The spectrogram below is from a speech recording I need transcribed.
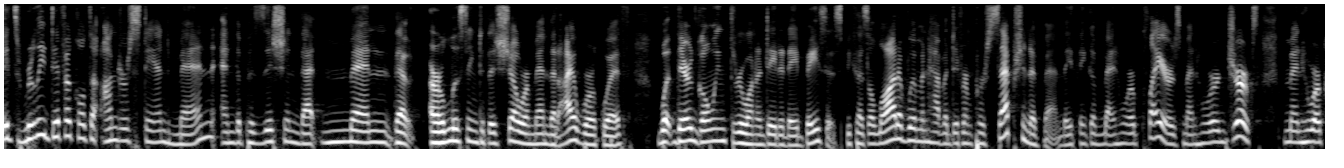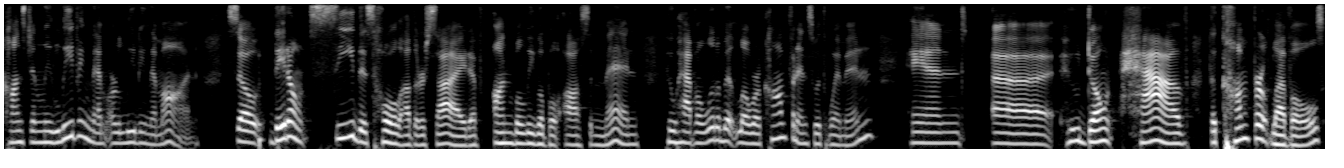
it's really difficult to understand men and the position that men that are listening to this show or men that I work with, what they're going through on a day to day basis, because a lot of women have a different perception of men. They think of men who are players, men who are jerks, men who are constantly leaving them or leading them on. So they don't see this whole other side of unbelievable, awesome men who have a little bit lower confidence with women and uh, who don't have the comfort levels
